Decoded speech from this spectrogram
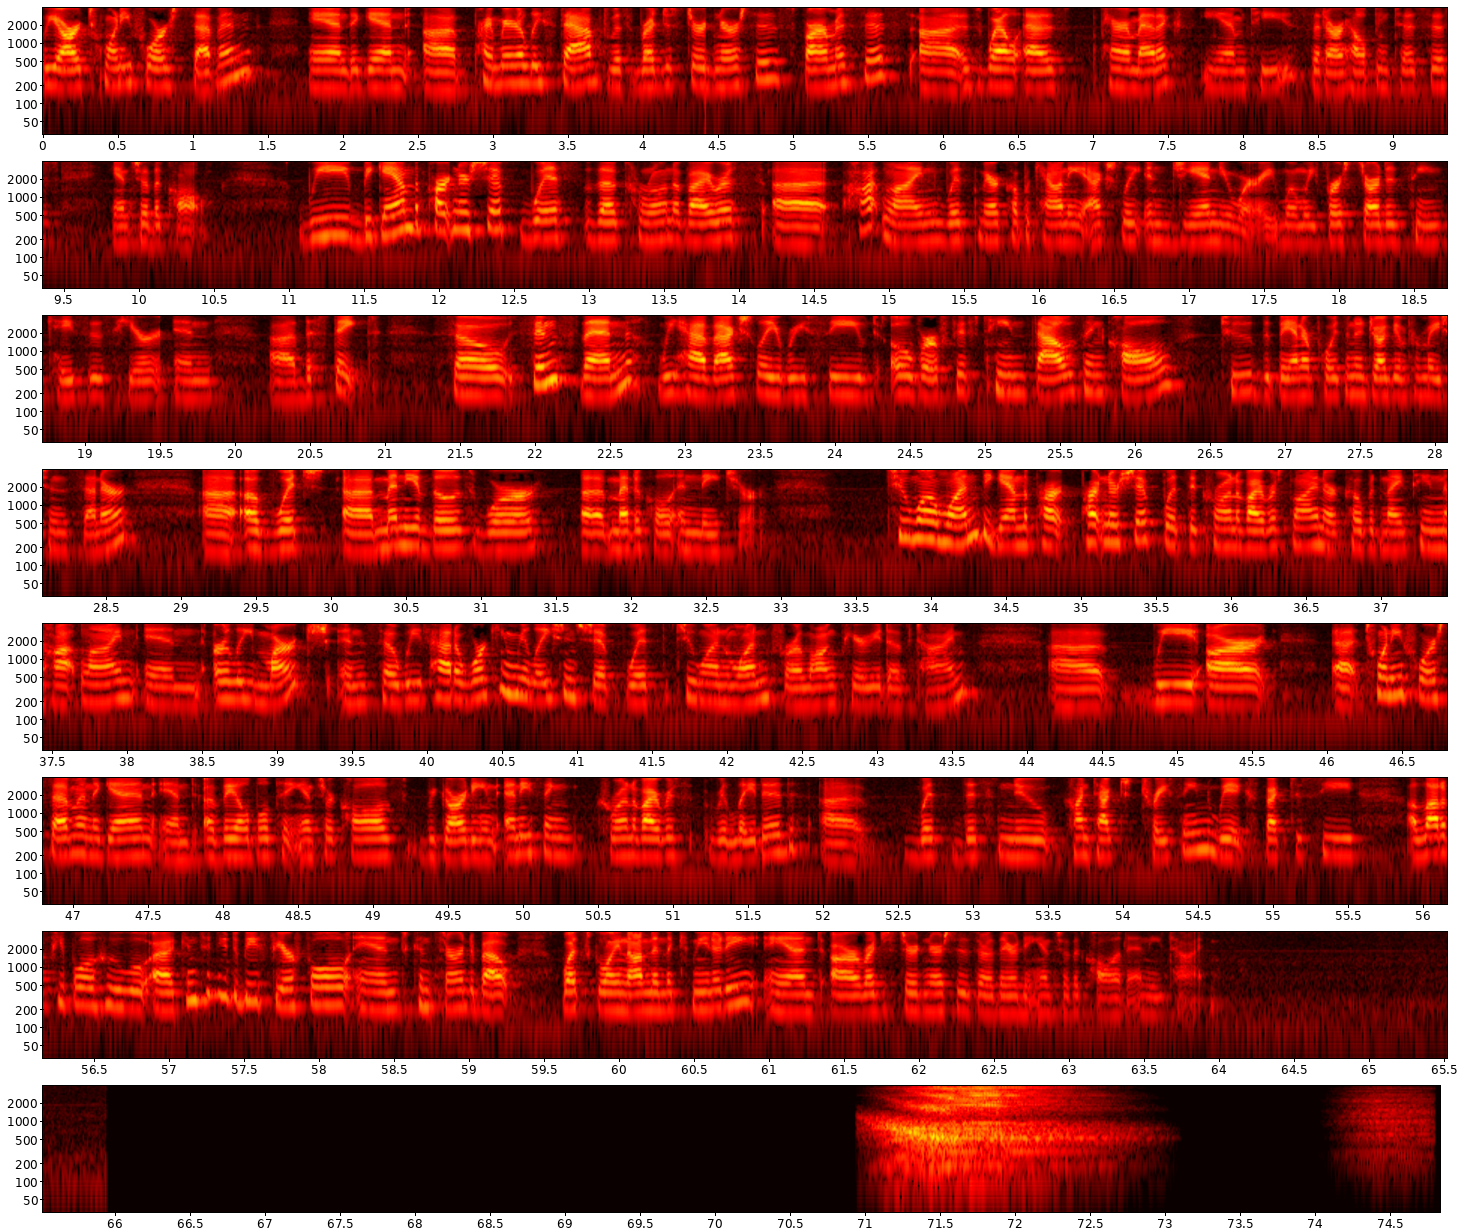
We are 24 7, and again, uh, primarily staffed with registered nurses, pharmacists, uh, as well as paramedics, EMTs, that are helping to assist answer the call. We began the partnership with the coronavirus uh, hotline with Maricopa County actually in January when we first started seeing cases here in uh, the state. So since then, we have actually received over 15,000 calls to the Banner Poison and Drug Information Center, uh, of which uh, many of those were uh, medical in nature. 211 began the par- partnership with the coronavirus line or COVID 19 hotline in early March, and so we've had a working relationship with 211 for a long period of time. Uh, we are 24 7 again and available to answer calls regarding anything coronavirus related. Uh, with this new contact tracing, we expect to see a lot of people who uh, continue to be fearful and concerned about what's going on in the community, and our registered nurses are there to answer the call at any time.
